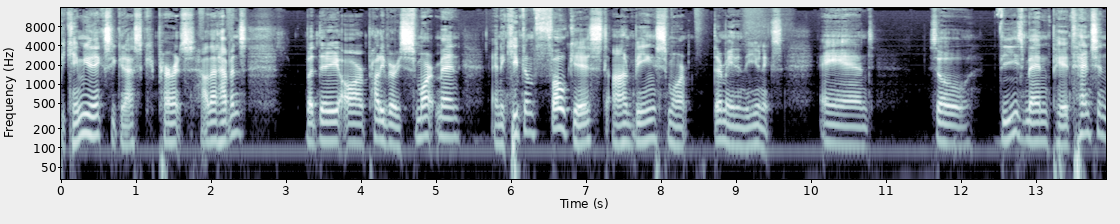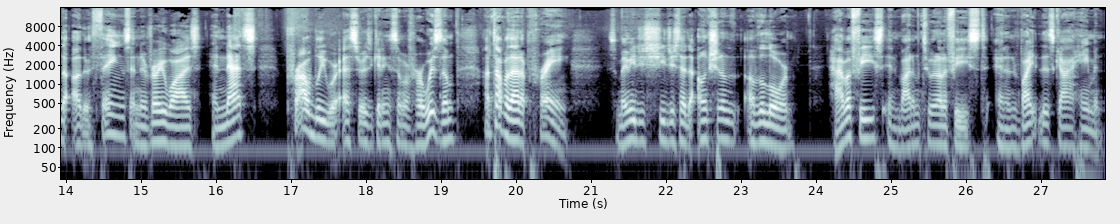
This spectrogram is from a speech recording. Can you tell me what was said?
became eunuchs. You can ask parents how that happens, but they are probably very smart men. And to keep them focused on being smart, they're made into eunuchs. And so these men pay attention to other things and they're very wise. And that's probably where Esther is getting some of her wisdom. On top of that, of praying. So maybe she just had the unction of, of the Lord. Have a feast, invite him to another feast, and invite this guy Haman.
